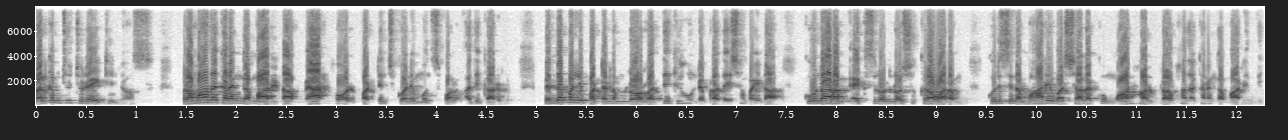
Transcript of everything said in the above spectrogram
welcome to today eighteen news. ప్రమాదకరంగా మారిన మ్యాన్ హోల్ పట్టించుకొని మున్సిపల్ అధికారులు. పెద్దపల్లి పట్టణంలో రద్దీగా ఉండే ప్రదేశమైన కూనారం ఎక్స్ రోడ్లో శుక్రవారం కురిసిన భారీ వర్షాలకు మాన్ హాల్ ప్రమాదకరంగా మారింది.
